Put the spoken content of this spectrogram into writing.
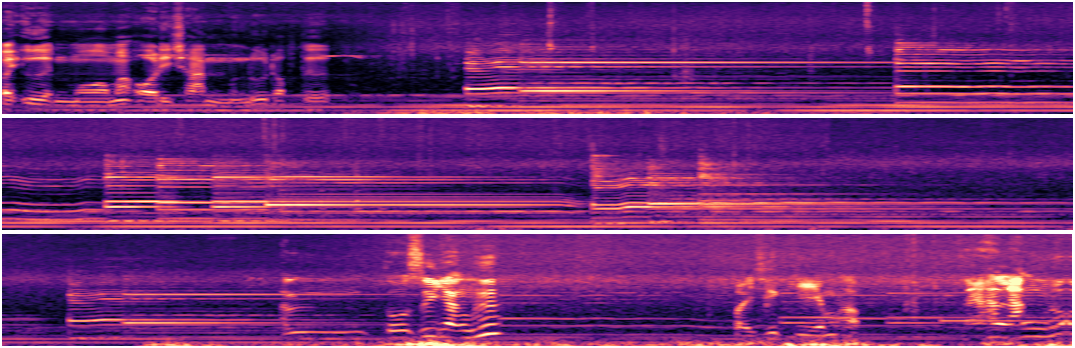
ไปเอื่นหมอมาออดิชั่นมึงดูด็อกเตอร์อันโตซื้อหยังฮึไปซื้อเกมครับไหนหันหลังดู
